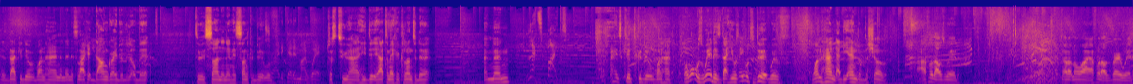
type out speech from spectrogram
His dad could do it with one hand, and then it's like it downgraded a little bit to his son, and then his son could do it with Try to get in my way. just two hands. He did. He had to make a clone to do it, and then his kid could do it with one hand. Well, what was weird is that he was able to do it with one hand at the end of the show. I thought that was weird. I don't know why. I thought that was very weird.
